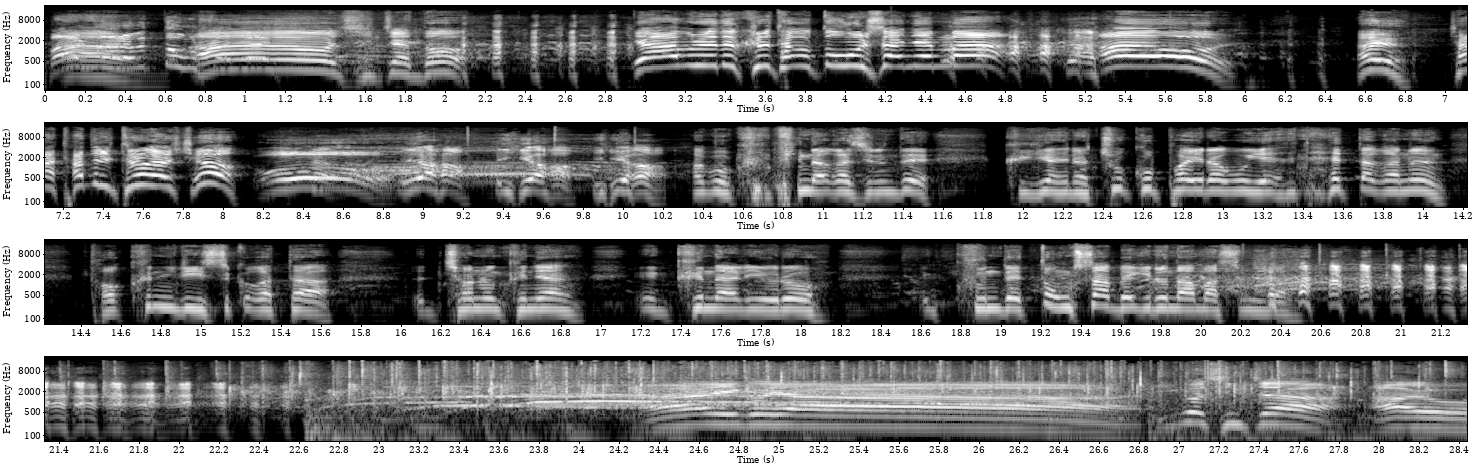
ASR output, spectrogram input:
말도 안 하고 똥을 싸냐. 아유 진짜 너. 야 아무래도 그렇다고 똥을 싸냐 인마. 아유. 아유 자 다들 들어가시오. 오. 야, 야, 야. 하고 급히 나가시는데 그게 아니라 초코파이라고 예- 했다가는 더 큰 일이 있을 것 같아. 저는 그냥 그날 이후로 군대 똥싸배기로 남았습니다 이거 진짜 아유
